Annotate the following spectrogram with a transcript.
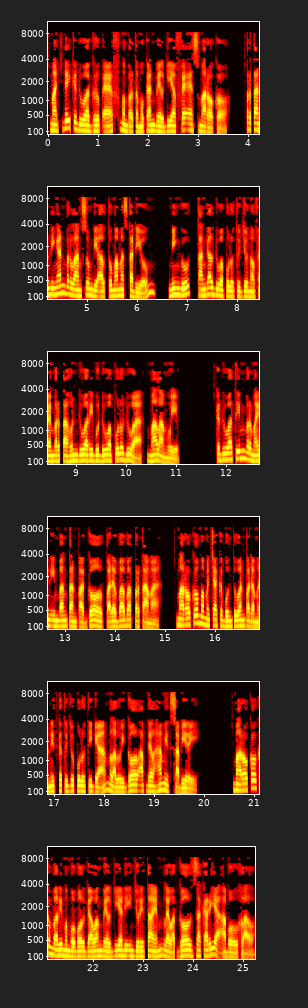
Matchday kedua Grup F mempertemukan Belgia vs Maroko. Pertandingan berlangsung di Altumama Stadium, Minggu, tanggal 27 November tahun 2022, malam WIB. Kedua tim bermain imbang tanpa gol pada babak pertama. Maroko memecah kebuntuan pada menit ke-73 melalui gol Abdelhamid Sabiri. Maroko kembali membobol gawang Belgia di injury time lewat gol Zakaria Abouhlal.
